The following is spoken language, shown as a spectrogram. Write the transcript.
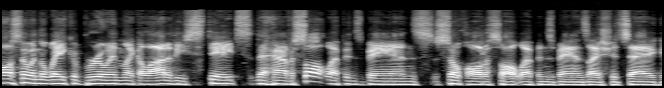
Also, in the wake of Bruen, like a lot of these states that have assault weapons bans, so-called assault weapons bans, I should say,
